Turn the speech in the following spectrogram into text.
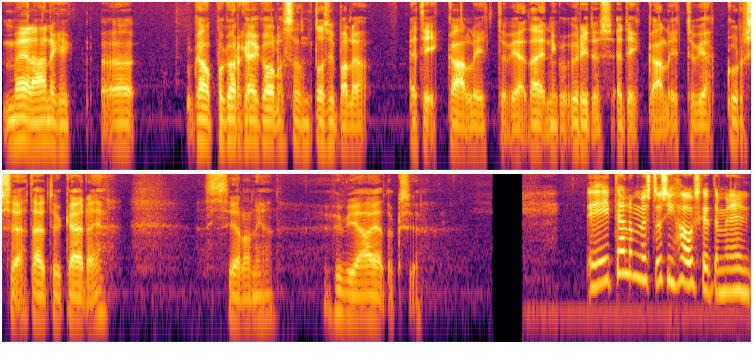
meillä ainakin ö, kauppakorkeakoulussa on tosi paljon etiikkaan liittyviä tai niin kuin yritysetiikkaan liittyviä kursseja täytyy käydä ja siellä on ihan hyviä ajatuksia. Ei, täällä on myös tosi hauska tämmöinen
